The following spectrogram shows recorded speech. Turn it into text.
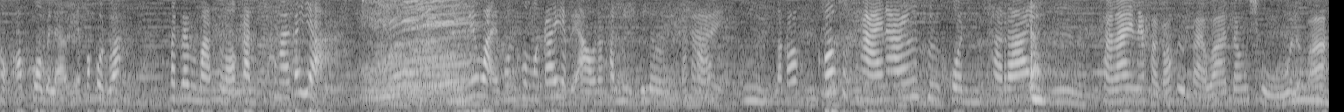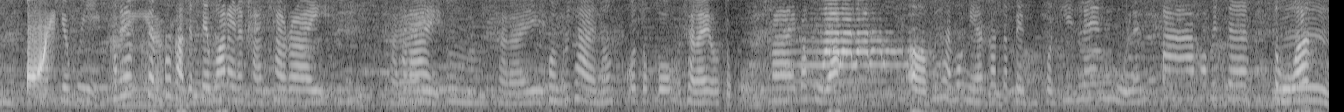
ของครอบครัวไปแล้วเนี่ยปรากฏว่าไปไปๆมาๆทะเลาะกันสุดท้ายก็หย่าหนีไม่ไหวคนคงมาใกล้อย่าไปเอานะคะหนีไปเลยนะใช่คะอืมแล้วก็ข้อสุดท้ายนะก็คือคนชาไร่อืมชาไล่เนี่ยค่ะก็คือแปลว่าเจ้าชู้หรือว่าชอบเที่ยวผู้หญิงเขาเรียกเป็นภาษาเต็มๆว่าอะไรนะคะ ชาไร่ชาไล่อืมชาไล่คนผู้ชายเนาะโอโตโกะชาไล่โอโตโกะใช่ก็คือว่า เอ่อผู้ชายพวกเนี้ยก็จะเป็นคนที่เล่นหูเล่นตาพอไปเจอสมมติว่าอืม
